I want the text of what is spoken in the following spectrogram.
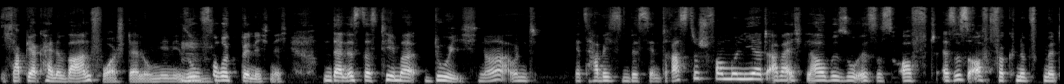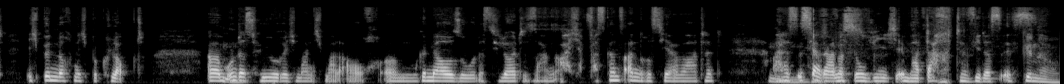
ich habe ja keine Wahnvorstellungen. Nee, nee, so mhm. verrückt bin ich nicht. Und dann ist das Thema durch. Ne? Und Jetzt habe ich es ein bisschen drastisch formuliert, aber ich glaube, so ist es oft. Es ist oft verknüpft mit, ich bin noch nicht bekloppt. Ähm, mhm. Und das höre ich manchmal auch ähm, genauso, dass die Leute sagen, ach, ich habe was ganz anderes hier erwartet. Ah, das mhm. ist ja gar nicht so, wie ich immer dachte, wie das ist. Genau.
